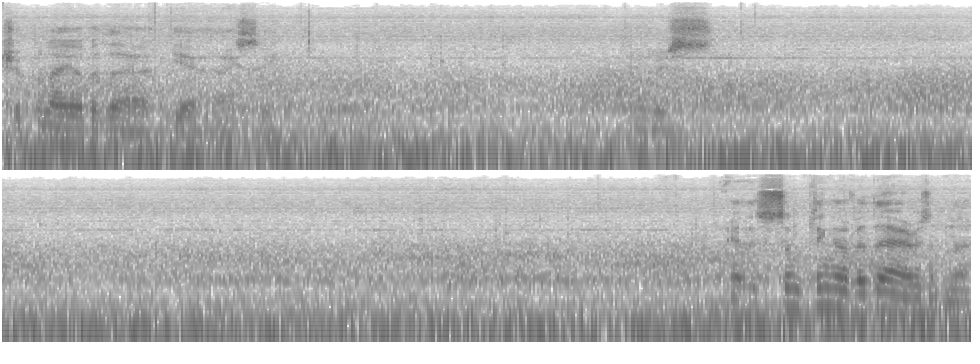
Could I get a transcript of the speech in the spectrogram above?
Triple A over there. Yeah, I see. There's. Yeah, there's something over there, isn't there?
